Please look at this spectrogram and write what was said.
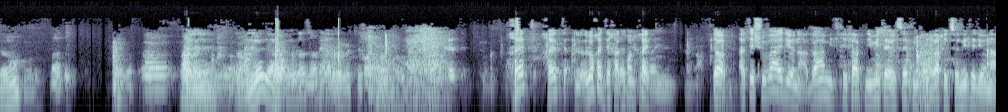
לא? אה, אני לא יודע. חטא, חטא, לא חטא אחד, נכון? חטא. טוב, התשובה העליונה באה מדחיפה פנימית היוצאת מדחיפה חיצונית עליונה.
